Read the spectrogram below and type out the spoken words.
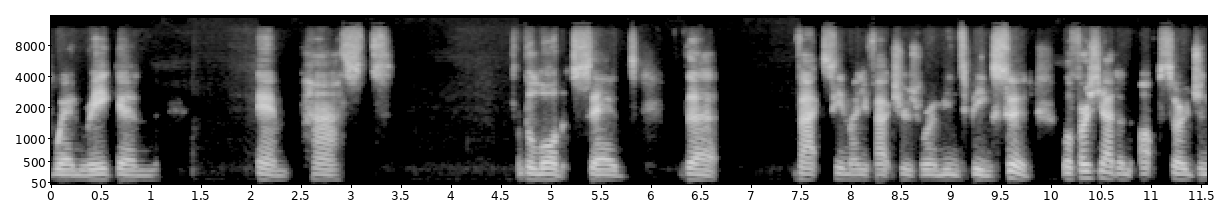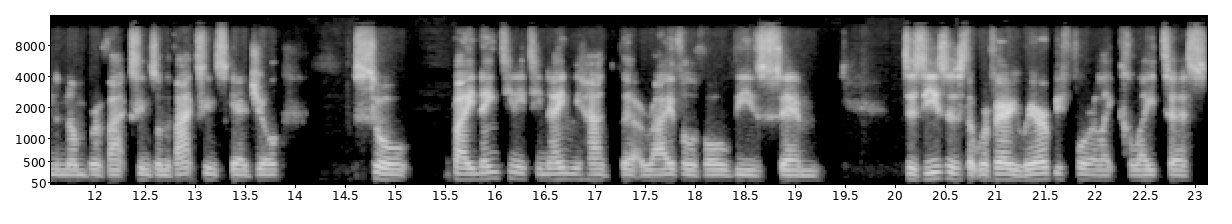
when Reagan um, passed the law that said that vaccine manufacturers were immune to being sued. Well, first you had an upsurge in the number of vaccines on the vaccine schedule. So by 1989, we had the arrival of all these um, diseases that were very rare before, like colitis,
